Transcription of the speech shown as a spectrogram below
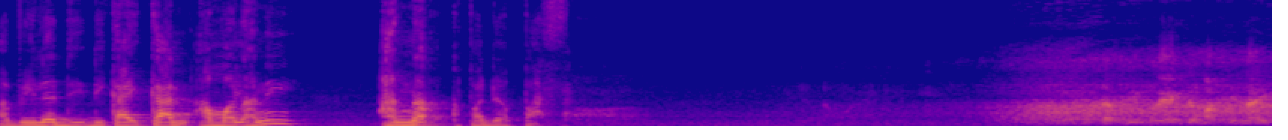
uh, bila di, dikaitkan amanah ni anak kepada PAS. Tapi mereka masih naik.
